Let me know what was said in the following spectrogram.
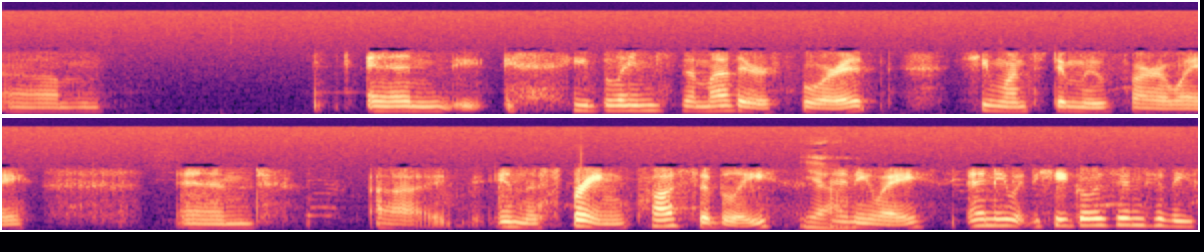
Um, and he blames the mother for it. She wants to move far away. And uh, in the spring, possibly. Yeah. Anyway, anyway, he goes into these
